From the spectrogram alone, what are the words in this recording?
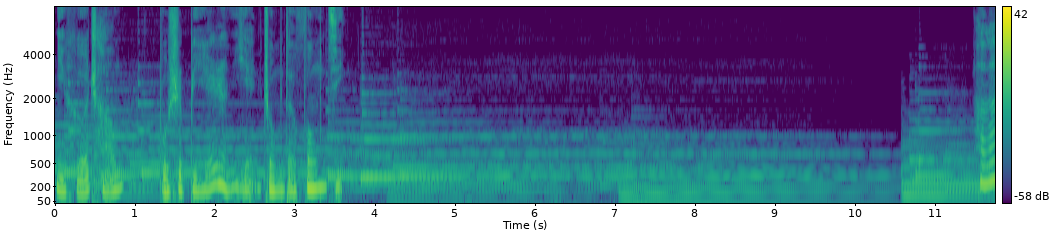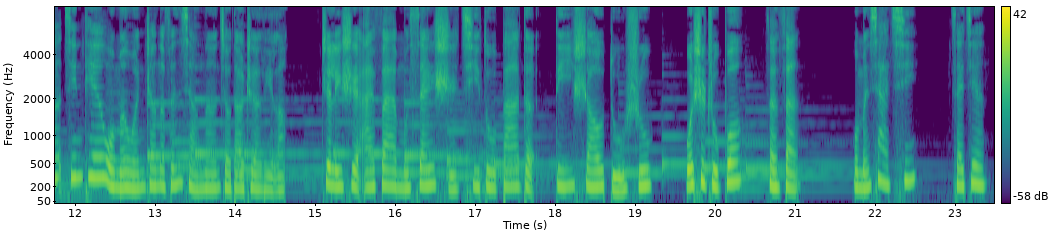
你何尝不是别人眼中的风景？好了，今天我们文章的分享呢就到这里了。这里是 FM 三十七度八的低烧读书，我是主播范范，我们下期再见。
